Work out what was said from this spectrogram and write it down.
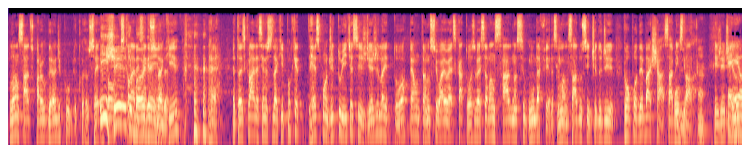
lançados para o grande público. Eu sei, eu tô esclarecendo isso ainda. daqui. é. Eu tô esclarecendo isso daqui porque respondi tweet esses dias de leitor perguntando se o iOS 14 vai ser lançado na segunda-feira. Assim, lançado no sentido de vou poder baixar, sabe? Público, Instalar. ah. Tem gente É, que eu-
